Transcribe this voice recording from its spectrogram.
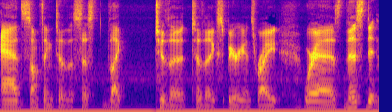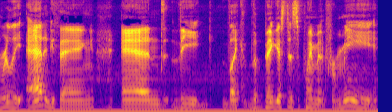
add something to the system, like to the to the experience, right? Whereas this didn't really add anything, and the like the biggest disappointment for me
